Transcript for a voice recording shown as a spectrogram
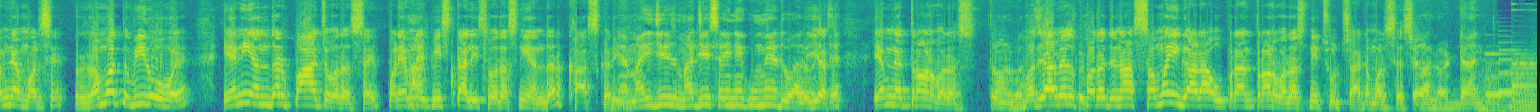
એમને મળશે. રમતવીરો હોય એની અંદર પાંચ વર્ષ સાહેબ પણ એમને પિસ્તાલીસ વર્ષની અંદર ખાસ કરી માજી માજી સૈનિક ઉમેદવાર એમને ત્રણ વર્ષ. ત્રણ બજાવેલ ફરજના સમયગાળા ઉપરાંત ત્રણ વર્ષની છૂટછાટ મળશે ચલો ડન.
